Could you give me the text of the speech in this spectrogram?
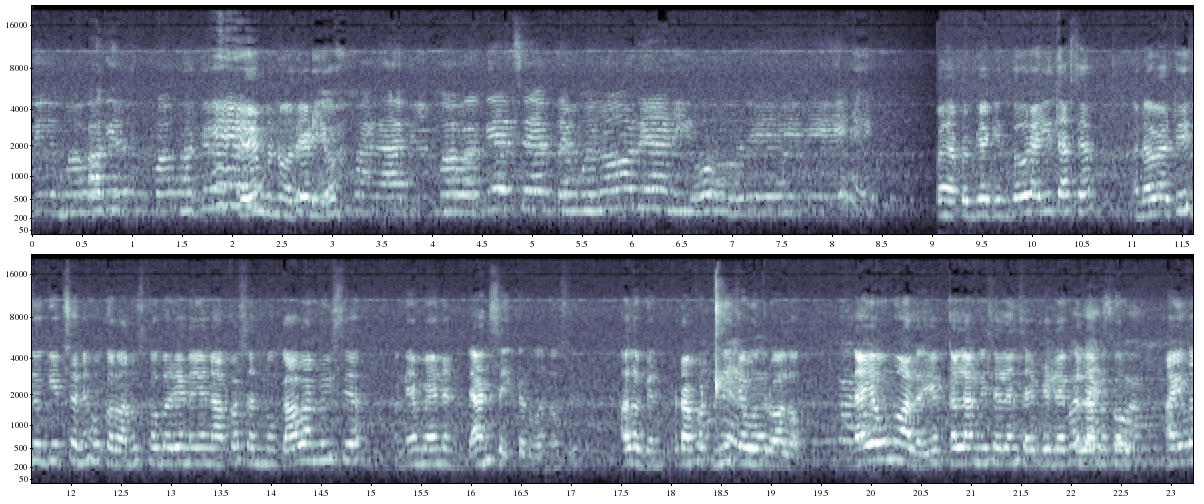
દિલમાં વાગે દિલમાં વાગે. પ્રેમનો રેડિયો. મારા દિલમાં વાગે છે પ્રેમનો રેડિયો રે. પછી આપણે બે ગીત ગૌરાઈ લીધા છે. અને હવે ત્રીજું ગીત છે ને શું કરવાનું છે ખબર એને એના પસંદનું ગાવાનું છે. અને એમાં એને ડાન્સ કરવાનો છે. હાલો બેન ફટાફટ નીચે ઉતરો હાલો. ના એવું ન હાલે. એક કલાકની સેલેન્સ આપી એટલે એક કલાક કરું. એ તો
